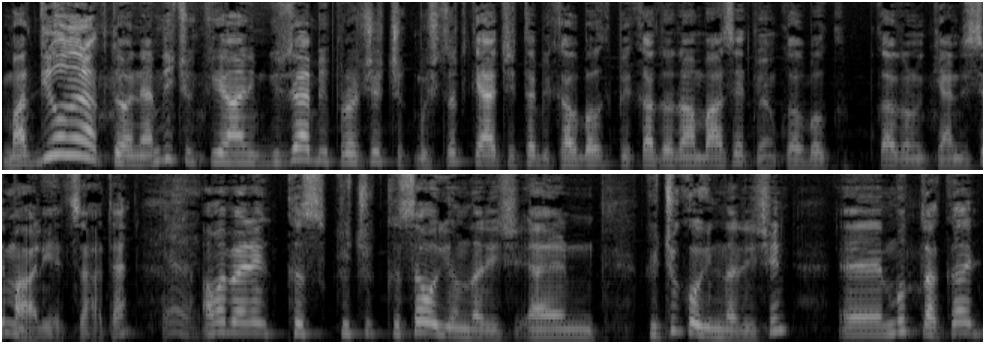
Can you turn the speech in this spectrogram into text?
Maddi olarak da önemli çünkü yani güzel bir proje çıkmıştır. Gerçi tabii kalabalık bir kadrodan bahsetmiyorum. Kalabalık kadronun kendisi maliyet zaten. Evet. Ama böyle kıs, küçük kısa oyunlar için, yani küçük oyunlar için e, mutlaka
